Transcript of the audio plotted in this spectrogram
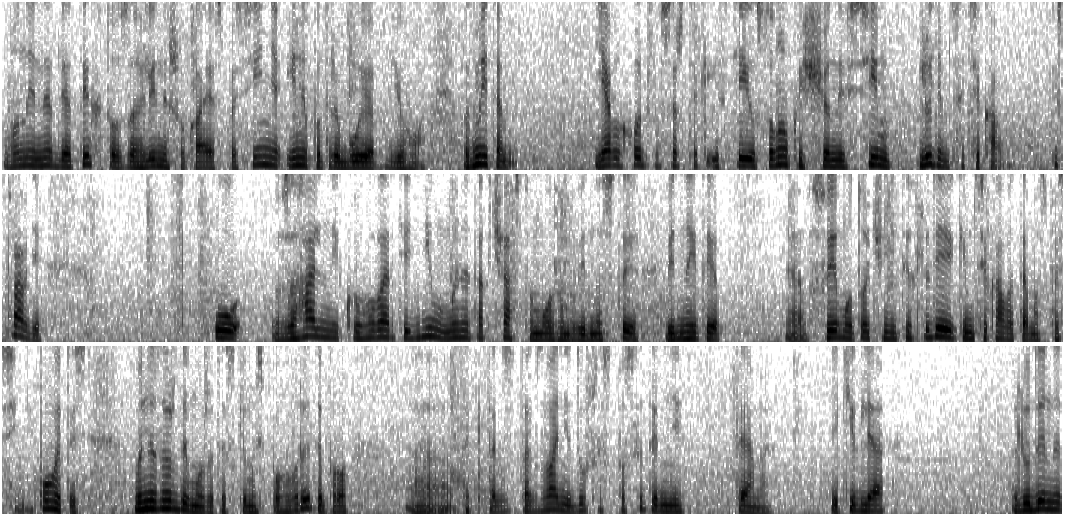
вони не для тих, хто взагалі не шукає спасіння і не потребує його. Розумієте, я виходжу все ж таки із тієї установки, що не всім людям це цікаво. І справді, у в загальній круговерті днів ми не так часто можемо віднести, віднайти е, в своєму оточенні тих людей, яким цікава тема спасіння. Погодьтесь, ви не завжди можете з кимось поговорити про е, так, так, так звані душеспасительні теми, які для людини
